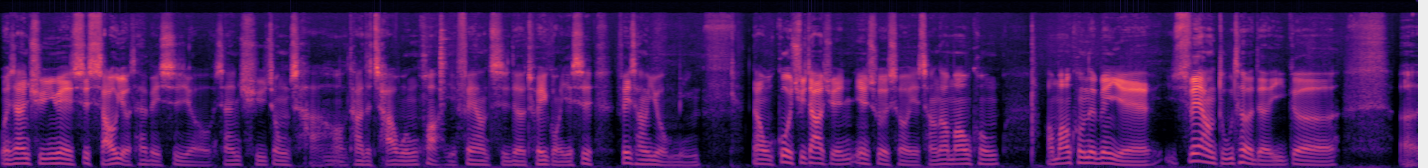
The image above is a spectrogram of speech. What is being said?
文山区，因为是少有台北市有山区种茶哦嗯，它的茶文化也非常值得推广，也是非常有名。那我过去大学念书的时候，也尝到猫空哦，猫空那边也非常独特的一个呃，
